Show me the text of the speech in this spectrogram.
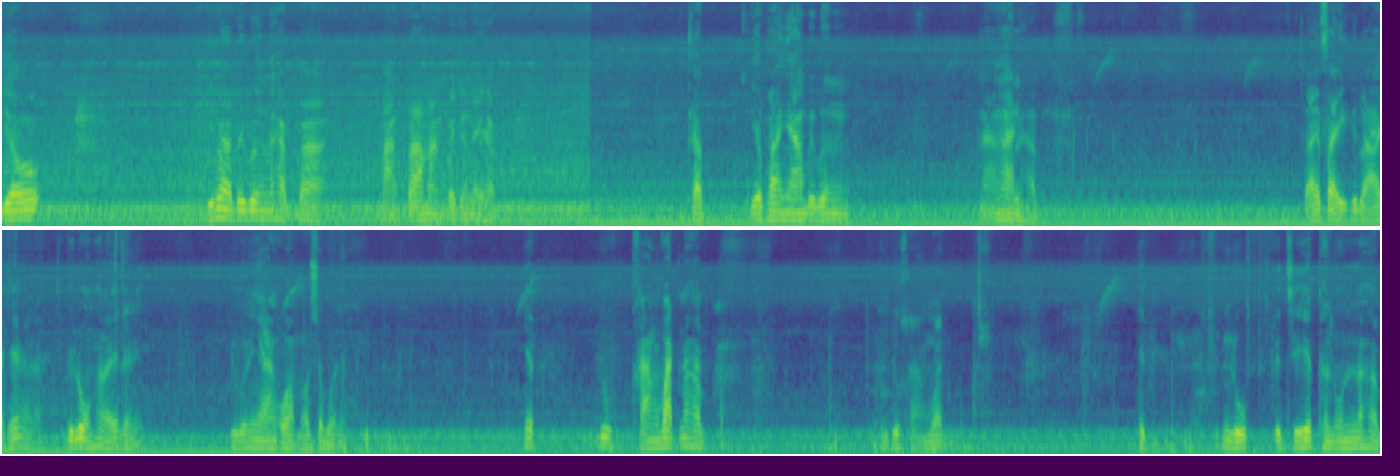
เดี๋ยวสิพาไปเบิ่งนะครับ ว่าหมางปลาหมางไปจังไหนครับ ครับ เดี๋ยวพายางไปเบิ่ง หนางานครับ สายไฟคือหลายแท้นะไปลงเท่าไหร่เลยนี่อยู่ในยางอ้อมเอาสบนี่เฮ็ดอยู่ขางวัดนะครับอยู่ขางวัดเฮ็ดเป็นรูปเป็นสีเฮ็ดถนนนะครับ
